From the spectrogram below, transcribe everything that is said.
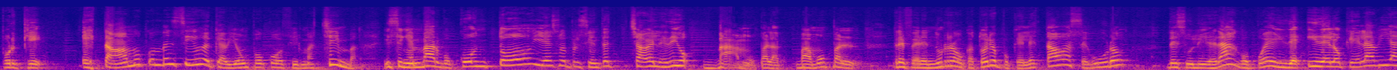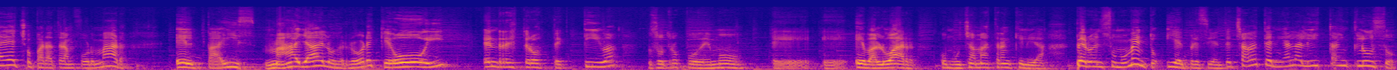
Porque estábamos convencidos de que había un poco de firmas chimba. Y sin embargo, con todo y eso, el presidente Chávez le dijo, vamos para, vamos para el referéndum revocatorio, porque él estaba seguro de su liderazgo, pues, y de, y de lo que él había hecho para transformar el país, más allá de los errores que hoy, en retrospectiva, nosotros podemos eh, eh, evaluar con mucha más tranquilidad. Pero en su momento, y el presidente Chávez tenía la lista incluso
